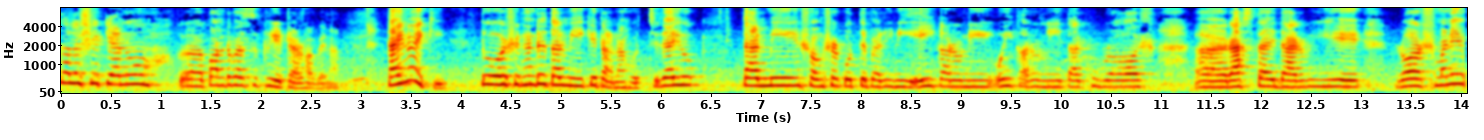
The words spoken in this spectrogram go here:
তাহলে সে কেন কন্ট্রোভার্সি ক্রিয়েটার হবে না? তাই নয় কি? তো সেখানটায় তার মেয়েকে টানা হচ্ছে। যাই হোক, তার মেয়ে সংসার করতে পারিনি এই কারণে, ওই কারণে, তার খুব রস রাস্তায় দাঁড়িয়ে রস মানে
